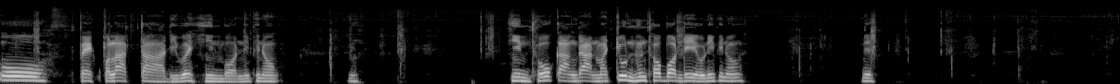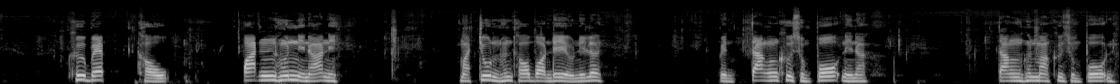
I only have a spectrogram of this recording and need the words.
โอ้ แปลกประหลาดตาดีเว้ยหินบอลนี่พี่น้องหินโถกลางด้านมาจุ้นขึ้นทอบอลเดียวนี่พี่น้อง คือแบบเขาปั้นขึ้นนี่นะนี่ มาจุ้นขึ้นทอบอลเดียวนี่เลย เป็นตั้งคือสุมโปนี่นะ ตั้งขึ้นมาคือสุมโปนี่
